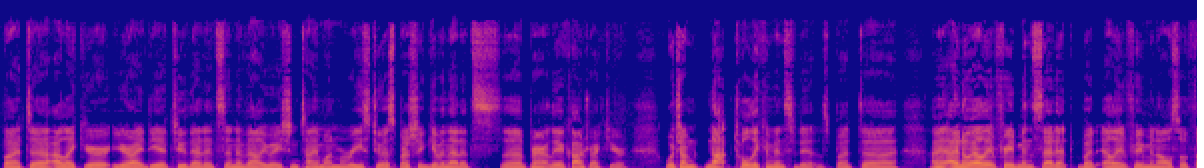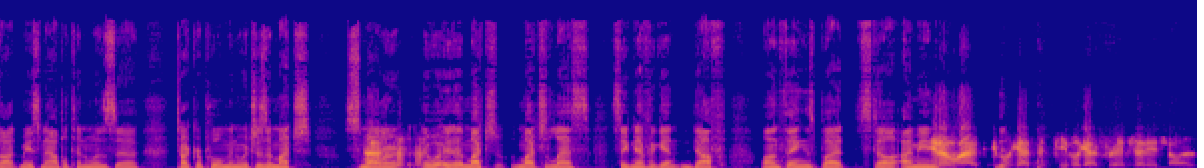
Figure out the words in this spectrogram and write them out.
But uh, I like your, your idea too, that it's an evaluation time on Maurice too, especially given that it's uh, apparently a contract year, which I'm not totally convinced it is. But uh, I, I know Elliotte Friedman said it, but Elliotte Friedman also thought Mason Appleton was uh, Tucker Poolman, which is a much smaller, it a much much less significant duff on things, but still, I mean, you know what? People get people get fringe NHLers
